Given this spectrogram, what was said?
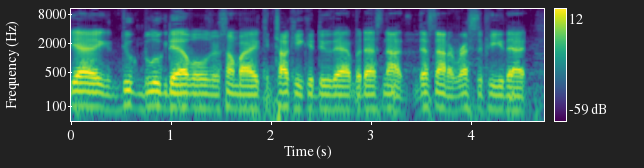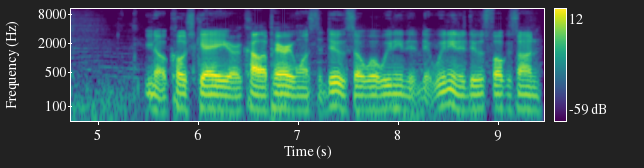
yeah, Duke Blue Devils or somebody Kentucky could do that, but that's not that's not a recipe that you know Coach K or Calipari wants to do. So what we need to we need to do is focus on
